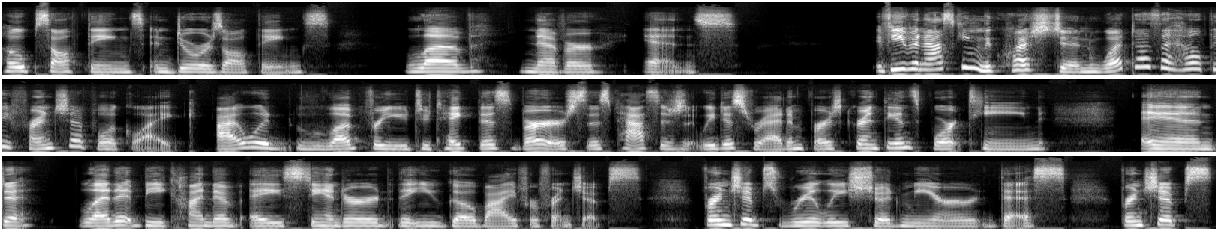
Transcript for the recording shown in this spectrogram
hopes all things, endures all things. Love never ends. If you've been asking the question, what does a healthy friendship look like? I would love for you to take this verse, this passage that we just read in 1 Corinthians 14, and let it be kind of a standard that you go by for friendships. Friendships really should mirror this. Friendships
